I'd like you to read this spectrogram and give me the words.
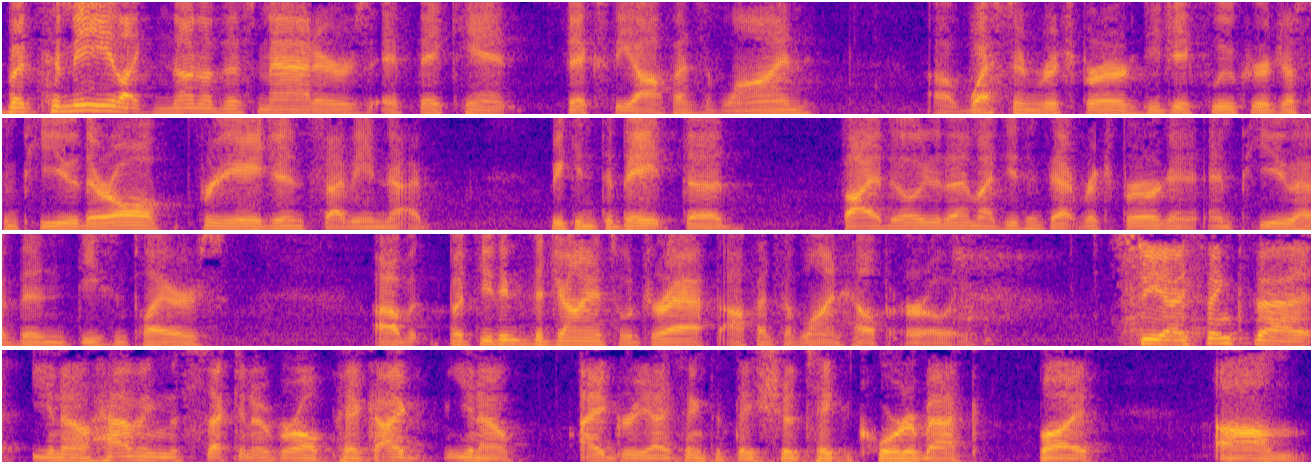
but to me, like none of this matters if they can't fix the offensive line. Uh, Weston Richburg, DJ Fluker, Justin Pugh, they're all free agents. I mean, I, we can debate the viability of them. I do think that Richburg and, and Pugh have been decent players. Uh, but, but do you think the Giants will draft offensive line help early? See, I think that you know having the second overall pick, I you know I agree. I think that they should take a quarterback, but um,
